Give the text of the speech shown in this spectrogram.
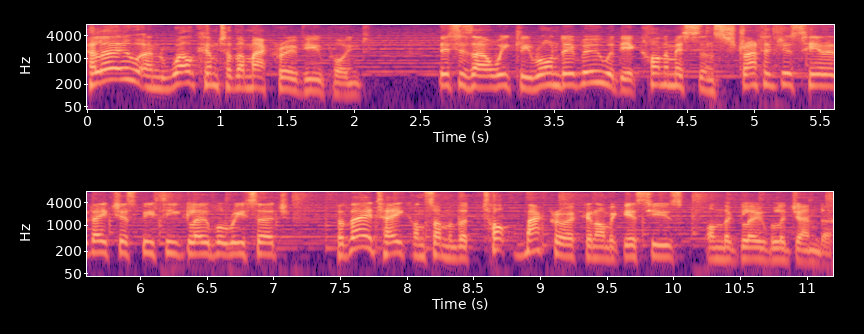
Hello and welcome to the Macro Viewpoint. This is our weekly rendezvous with the economists and strategists here at HSBC Global Research for their take on some of the top macroeconomic issues on the global agenda.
